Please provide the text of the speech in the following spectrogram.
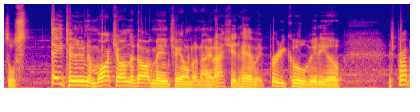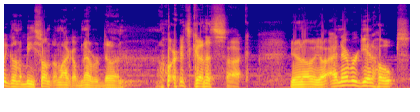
So stay tuned and watch on the Dogman channel tonight. I should have a pretty cool video. It's probably going to be something like I've never done, or it's going to suck. You know, I never get hopes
